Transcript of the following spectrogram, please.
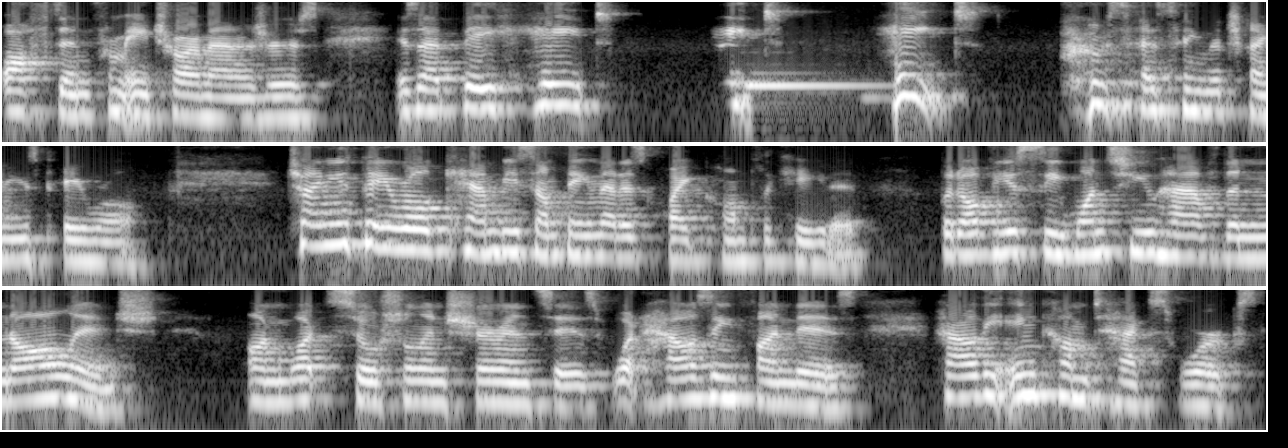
often from HR managers is that they hate, hate, hate processing the Chinese payroll. Chinese payroll can be something that is quite complicated, but obviously, once you have the knowledge on what social insurance is, what housing fund is, how the income tax works,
